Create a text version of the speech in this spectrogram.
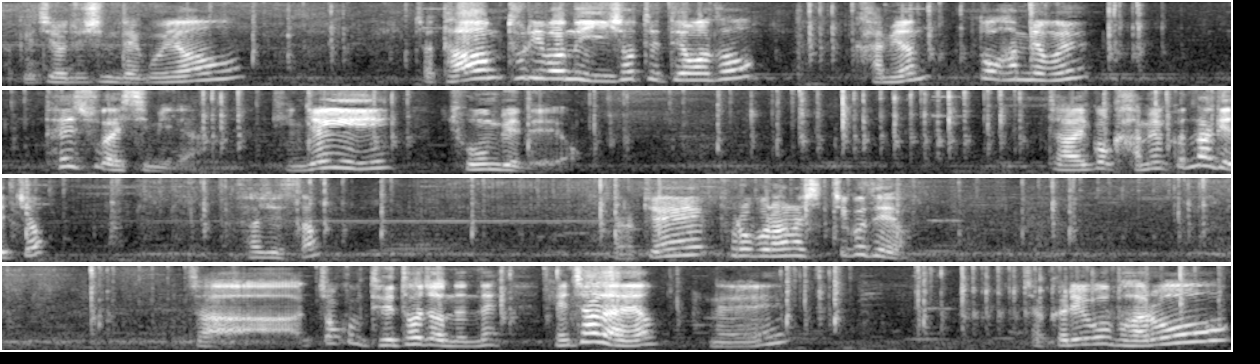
이렇게 지어주시면 되고요. 자 다음 투리버는 이 셔틀 태워서 가면 또 한 명을 탈 수가 있습니다. 굉장히 좋은 배드예요. 자 이거 가면 끝나겠죠? 사실상 자, 이렇게 프로볼 하나씩 찍으세요. 자 조금 들터졌는데 괜찮아요. 네. 자 그리고 바로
